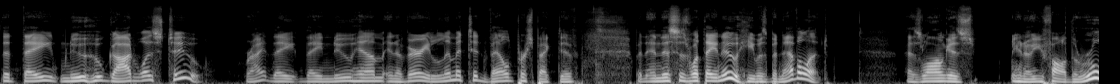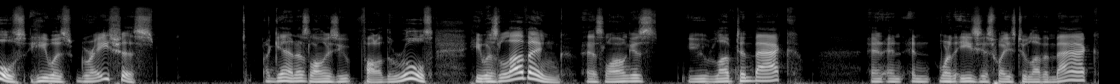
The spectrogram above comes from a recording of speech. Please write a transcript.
that they knew who God was too, right? They they knew him in a very limited, veiled perspective, but and this is what they knew: he was benevolent, as long as you know you followed the rules. He was gracious, again, as long as you followed the rules. He was loving, as long as you loved him back. And, and, and one of the easiest ways to love him back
